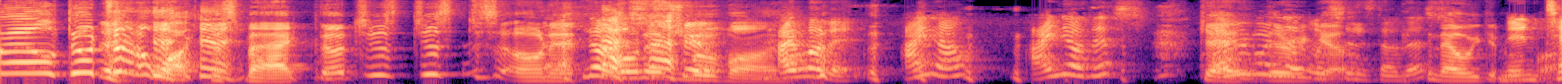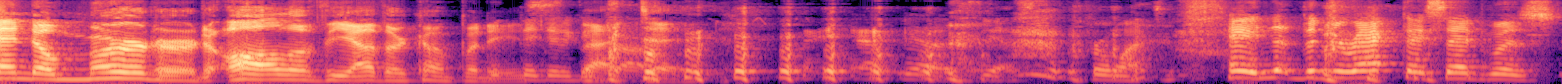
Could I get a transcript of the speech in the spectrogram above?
Well, don't try to walk this back. Don't just, just, just own it. No, own this it is and true. move on. I love it. I know. I know this. Okay, Everyone there that we go. listens know this. Now we can move on. nintendo murdered all of the other companies They did a good that job. day yes, yes, for once. Hey, the, the direct I said was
